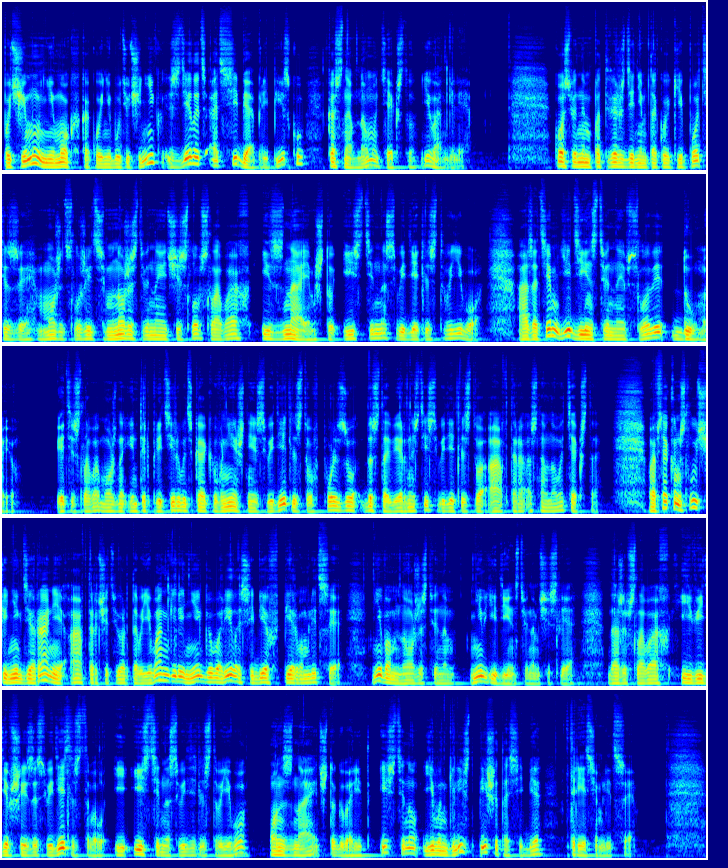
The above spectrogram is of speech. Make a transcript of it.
Почему не мог какой-нибудь ученик сделать от себя приписку к основному тексту Евангелия? Косвенным подтверждением такой гипотезы может служить множественное число в словах «и знаем, что истинно свидетельство его», а затем единственное в слове «думаю». Эти слова можно интерпретировать как внешнее свидетельство в пользу достоверности свидетельства автора основного текста. Во всяком случае, нигде ранее автор четвертого Евангелия не говорил о себе в первом лице, ни во множественном, ни в единственном числе. Даже в словах «и видевший засвидетельствовал» и «истинно свидетельство его» он знает, что говорит истину, евангелист пишет о себе в третьем лице.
